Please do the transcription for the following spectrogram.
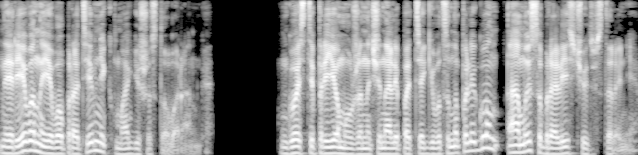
Реван и его противник — маги шестого ранга. Гости приема уже начинали подтягиваться на полигон, а мы собрались чуть в стороне.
